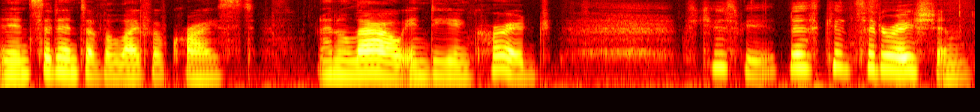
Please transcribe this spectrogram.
an incident of the life of Christ, and allow, indeed encourage, excuse me, this consideration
